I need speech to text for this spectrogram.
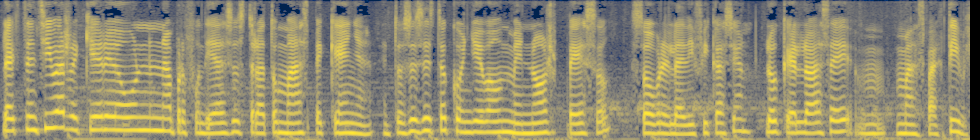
La extensiva requiere una profundidad de sustrato más pequeña, entonces esto conlleva un menor peso sobre la edificación, lo que lo hace mm, más factible.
